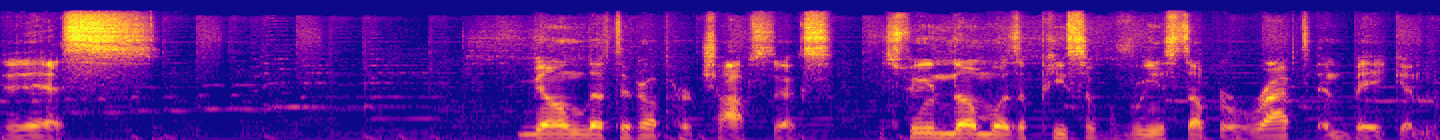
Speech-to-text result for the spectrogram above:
this? Mion lifted up her chopsticks. Between them was a piece of green stuff wrapped in bacon.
